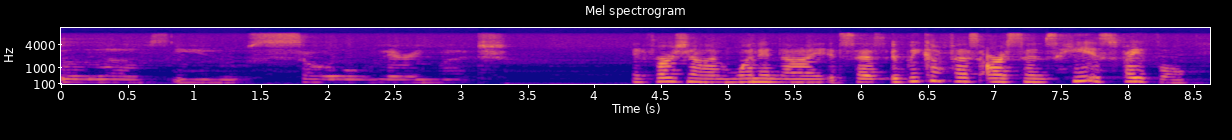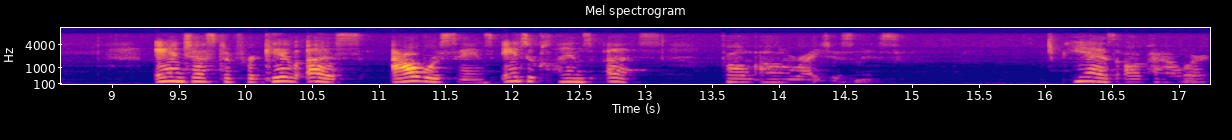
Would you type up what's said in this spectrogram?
loves you so very much. In 1 John 1 and 9, it says, If we confess our sins, he is faithful and just to forgive us our sins and to cleanse us from unrighteousness. He has all power.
